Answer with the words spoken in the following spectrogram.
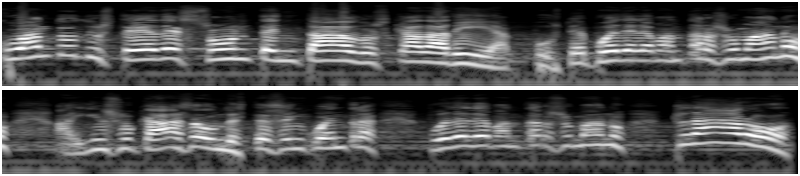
¿Cuántos de ustedes son tentados cada día? Usted puede levantar su mano ahí en su casa, donde usted se encuentra, puede levantar su mano. Claro,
